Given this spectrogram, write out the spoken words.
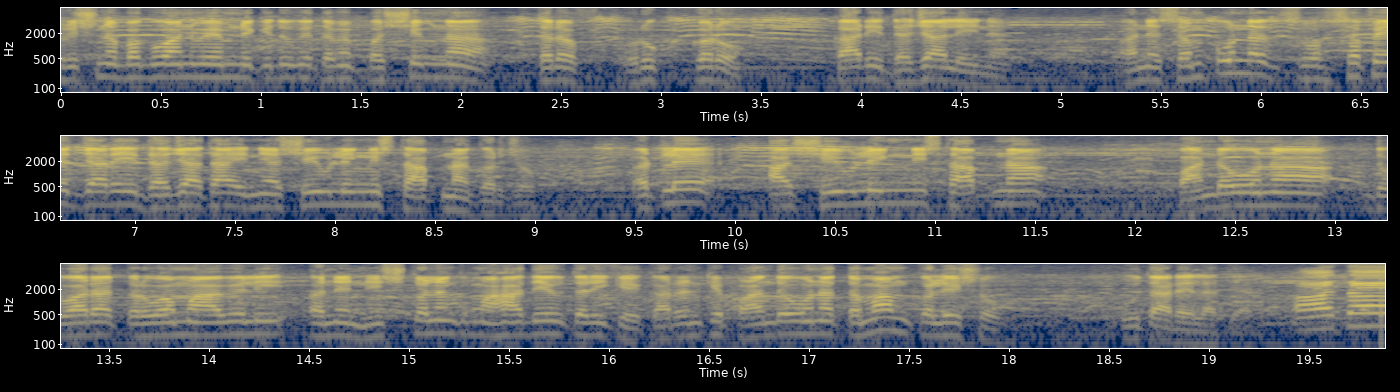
કૃષ્ણ ભગવાનએ એમને કીધું કે તમે પશ્ચિમના તરફ રૂખ કરો, કાળી ધજા લઈને. અને સંપૂર્ણ સફેદ જ્યારે એ ધજા થાય, ત્યાં શિવલિંગની સ્થાપના કરજો. એટલે આ શિવલિંગની સ્થાપના પાંડવોના દ્વારા કરવામાં આવેલી અને નિષ્કલંક મહાદેવ તરીકે કારણ કે પાંડવોના તમામ કલેશો ઉતારેલા ત્યારે આ હતા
